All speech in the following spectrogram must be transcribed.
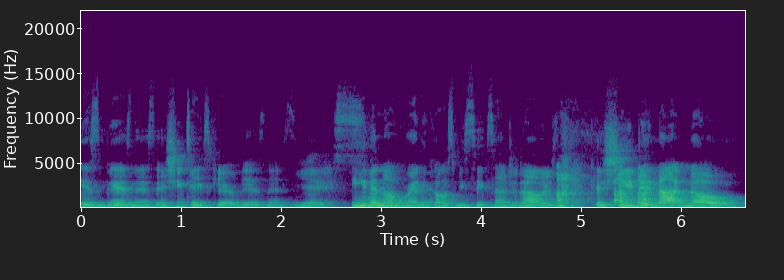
it's business, and she takes care of business. Yes. Even though Granny cost me six hundred dollars, because she did not know,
